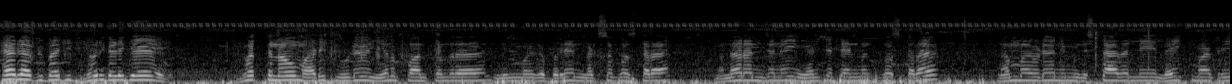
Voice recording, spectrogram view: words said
ಖೇರ್ ಅಭಿಮಾನಿ ದೇವರುಗಳಿಗೆ ಇವತ್ತು ನಾವು ಮಾಡಿದ ವಿಡಿಯೋ ಏನಪ್ಪ ಅಂತಂದ್ರೆ ನಿಮಗೆ ಬರೀ ನಗ್ಸೋಕ್ಕೋಸ್ಕರ ಮನೋರಂಜನೆ ಎಂಟರ್ಟೈನ್ಮೆಂಟ್ಗೋಸ್ಕರ ನಮ್ಮ ವಿಡಿಯೋ ನಿಮ್ಗೆ ಇಷ್ಟ ಆದಲ್ಲಿ ಲೈಕ್ ಮಾಡಿರಿ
